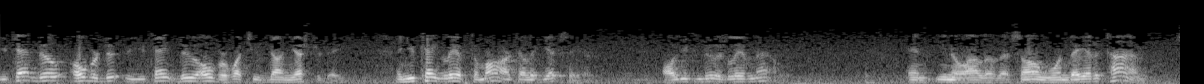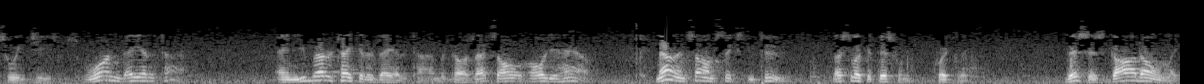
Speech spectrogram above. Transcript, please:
You can't do overdo. You can't do over what you've done yesterday, and you can't live tomorrow till it gets here. All you can do is live now. And you know, I love that song, "One Day at a Time." Sweet Jesus, one day at a time. And you better take it a day at a time because that's all, all you have. Now in Psalm 62, let's look at this one quickly. This is God only.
